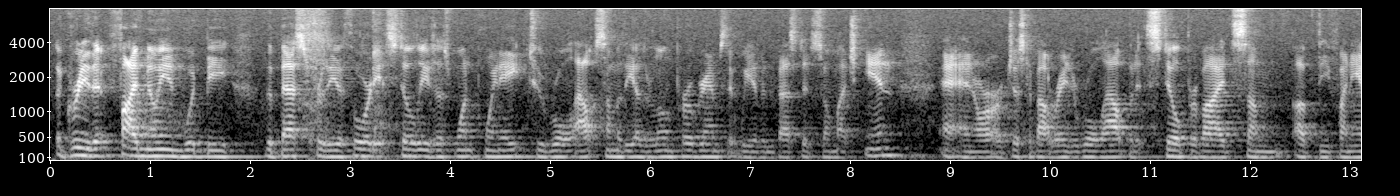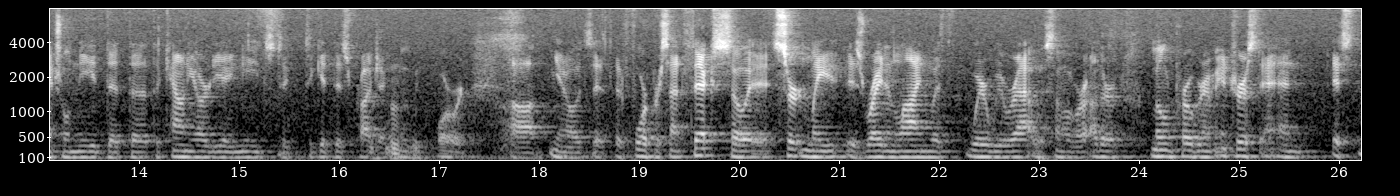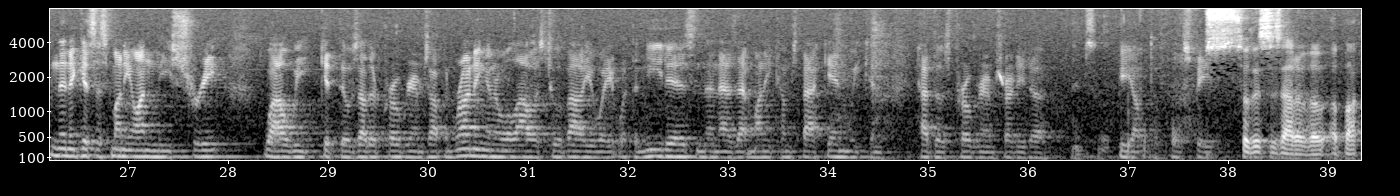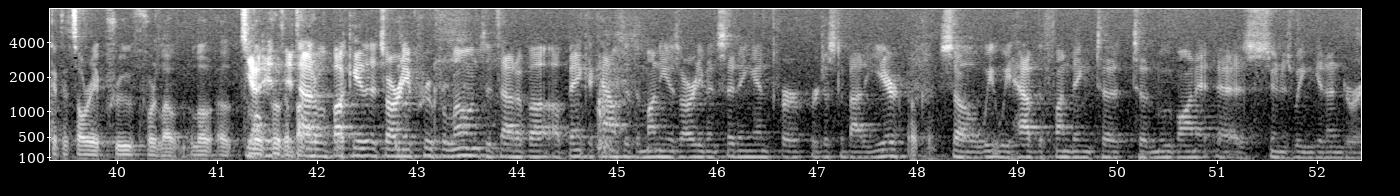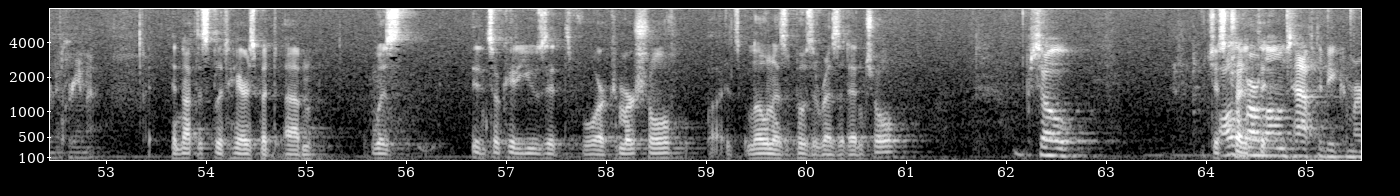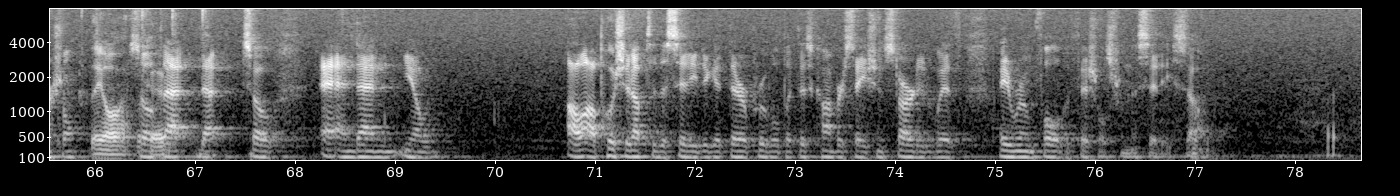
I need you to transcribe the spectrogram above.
agree that five million would be the best for the authority. It still leaves us one point eight to roll out some of the other loan programs that we have invested so much in and are just about ready to roll out, but it still provides some of the financial need that the, the county RDA needs to, to get this project moving forward. Uh, You know, it's a four percent fix, so it certainly is right in line with where we were at with some of our other loan program interest, and it's, and then it gets us money on the street while we get those other programs up and running, and it will allow us to evaluate what the need is, and then as that money comes back in, we can have those programs ready to Absolutely. be up to full speed. So this is out of a, a bucket that's already approved for low, low, uh, it's Yeah, low it- it's out of a bucket, it's already approved for loans, it's out of a, a bank account that the money has already been sitting in for, for just about a year. Okay. So we, we have the funding to, to move on it as soon as we can get under an agreement. And not to split hairs, but, um, was, it's okay to use it for commercial, uh, it's loan as opposed to residential? So Just all of to our thi- loans have to be commercial. They all, So okay. that, that, so, a- and then, you know, I'll, I'll push it up to the city to get their approval, but this conversation started with a room full of officials from the city, so.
